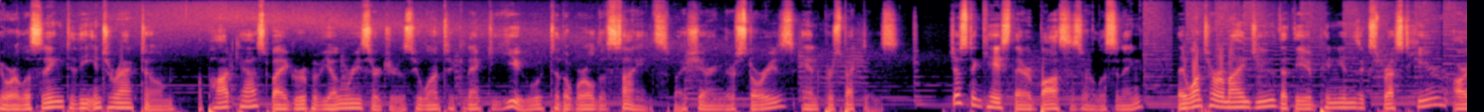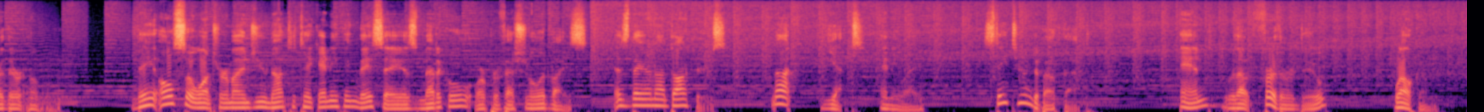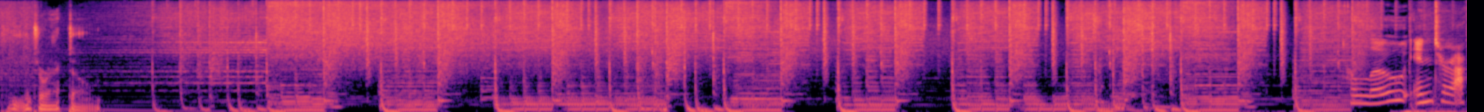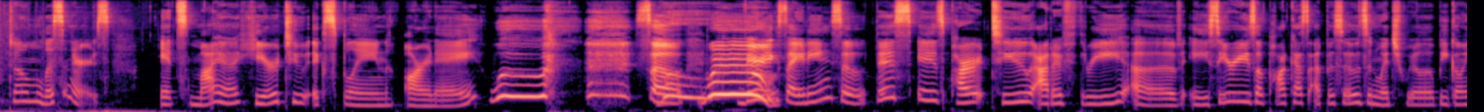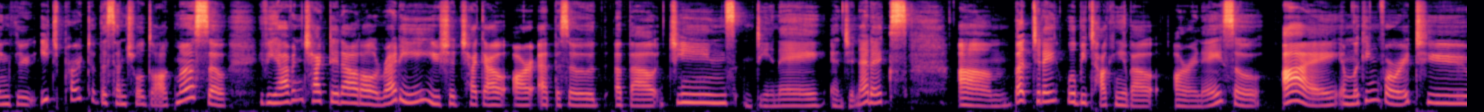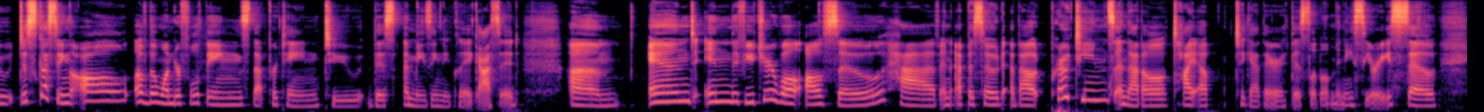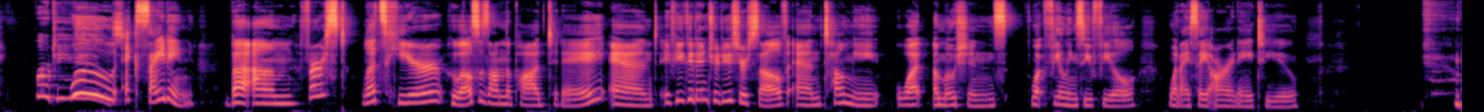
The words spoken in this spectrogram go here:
You're listening to The Interactome, a podcast by a group of young researchers who want to connect you to the world of science by sharing their stories and perspectives. Just in case their bosses are listening, they want to remind you that the opinions expressed here are their own. They also want to remind you not to take anything they say as medical or professional advice, as they are not doctors. Not yet, anyway. Stay tuned about that. And, without further ado, welcome the Interactome. Hello, Interactome listeners. It's Maia here to explain RNA. Woo! so, Woo! very exciting. So, this is part two out of three of a series of podcast episodes in which we'll be going through each part of the central dogma. So, if you haven't checked it out already, you should check out our episode about genes, DNA, and genetics. Um, but today we'll be talking about RNA. So I am looking forward to discussing all of the wonderful things that pertain to this amazing nucleic acid. Um, and in the future, we'll also have an episode about proteins, and that'll tie up together this little mini series. So, Proteins. woo, exciting! But um, first, let's hear who else is on the pod today. And if you could introduce yourself and tell me what emotions, what feelings you feel when I say RNA to you.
